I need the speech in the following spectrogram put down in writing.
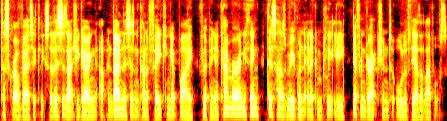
to scroll vertically. So this is actually going up and down. This isn't kind of faking it by flipping a camera or anything. This has movement in a completely different direction to all of the other levels.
